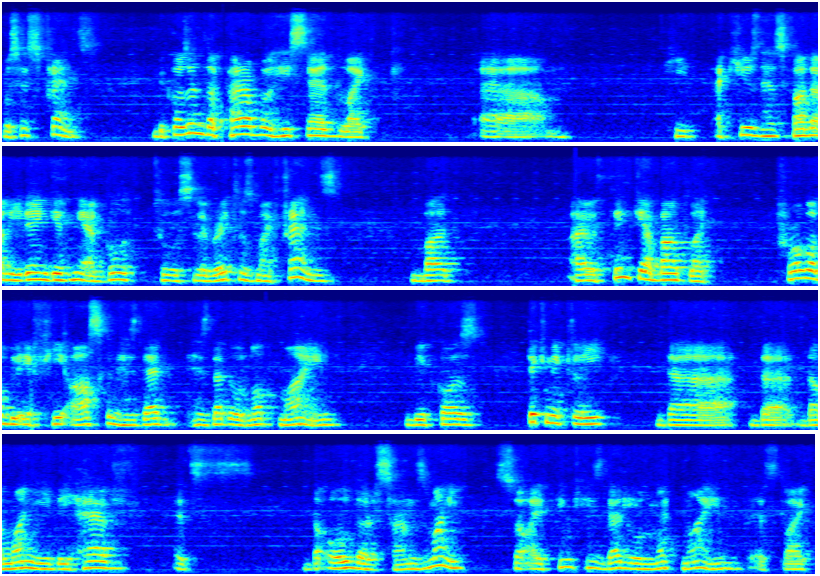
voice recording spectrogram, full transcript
with his friends. Because in the parable, he said, like, um, he accused his father, he didn't give me a goat to celebrate with my friends. But I was thinking about, like, probably if he asked his dad, his dad will not mind because technically the the the money they have it's the older son's money. So i think his dad will not mind. It's like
